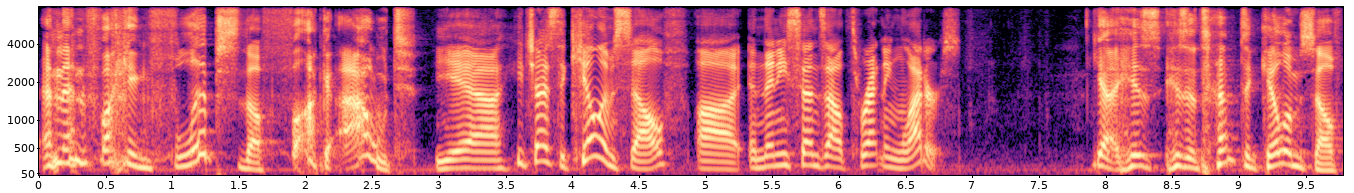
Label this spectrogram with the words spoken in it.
and then fucking flips the fuck out. Yeah, he tries to kill himself, uh, and then he sends out threatening letters. Yeah, his his attempt to kill himself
